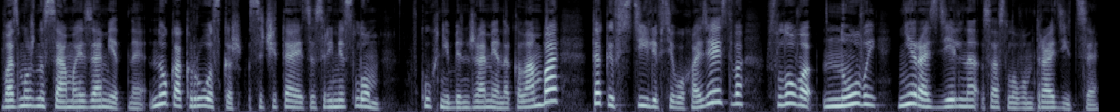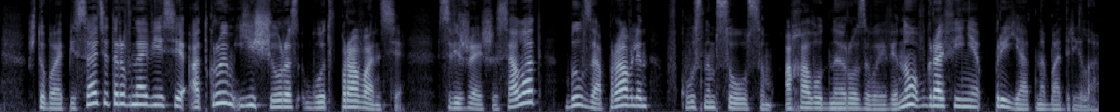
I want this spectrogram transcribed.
возможно, самое заметное. Но как роскошь сочетается с ремеслом в кухне Бенджамена Коломба, так и в стиле всего хозяйства слово «новый» нераздельно со словом «традиция». Чтобы описать это равновесие, откроем еще раз год в Провансе. Свежайший салат был заправлен вкусным соусом, а холодное розовое вино в графине приятно бодрило.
